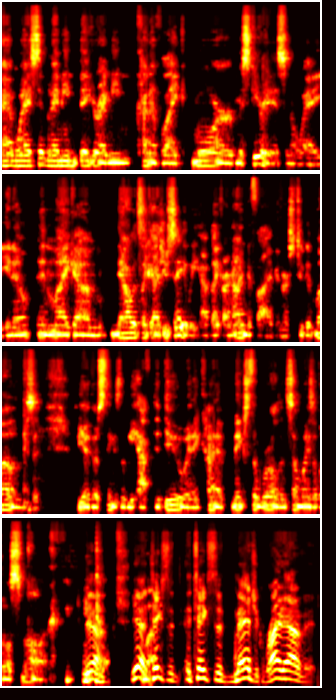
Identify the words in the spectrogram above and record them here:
uh, when I said, when I mean bigger, I mean kind of like more mysterious in a way, you know? And like, um, now it's like, as you say, we have like our nine to five and our student loans and we have those things that we have to do. And it kind of makes the world in some ways a little smaller. yeah. Yeah. It takes the, it takes the magic right out of it.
